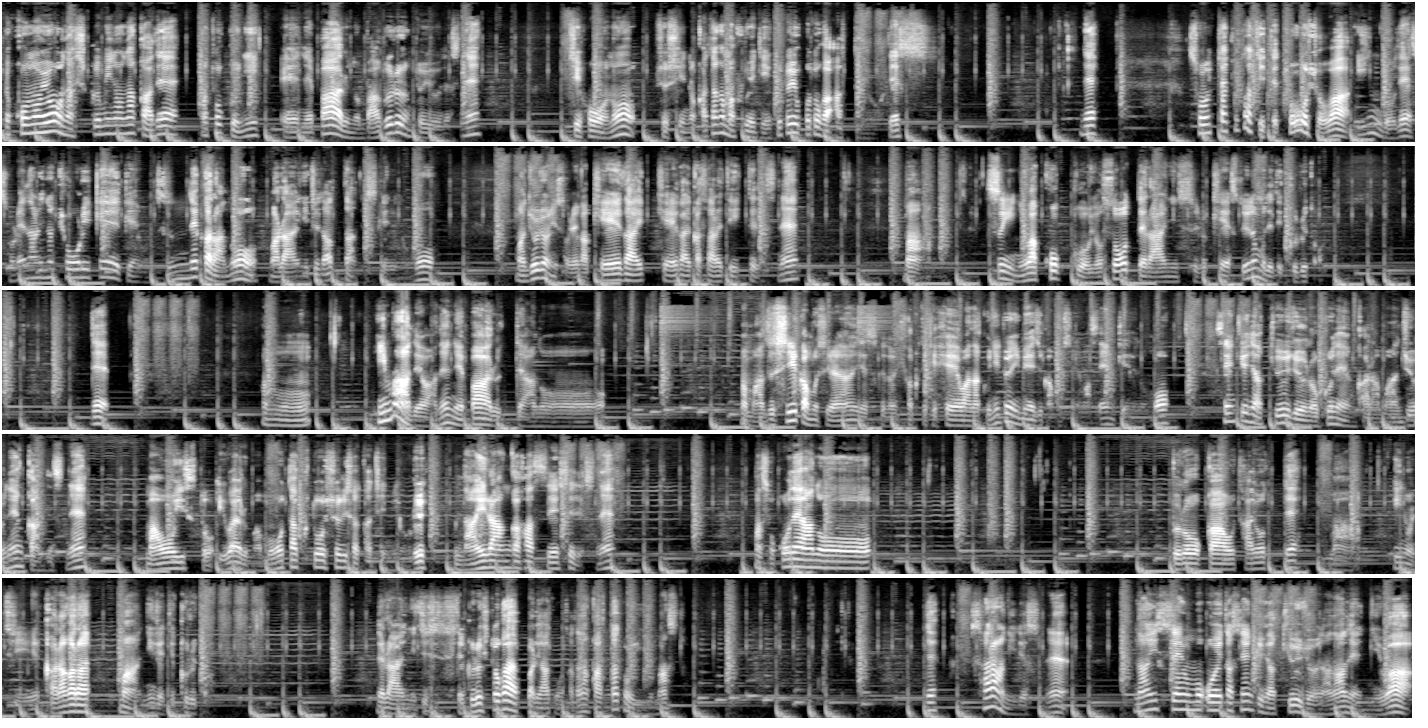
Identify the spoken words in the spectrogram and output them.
でこのような仕組みの中で、まあ、特に、えー、ネパールのバグルンというですね、地方の出身の方がま増えていくということがあったようです。で、そういった人たちって当初はインドでそれなりの調理経験を積んでからの、ま、来日だったんですけれども、まあ、徐々にそれが経済、形骸化されていってですね、まあ、ついにはコックを装って来日するケースというのも出てくると。で、あのー、今ではね、ネパールってあのー、まあ、貧しいかもしれないですけど、比較的平和な国というイメージかもしれませんけれども、1996年からまあ10年間ですね、マオイスト、いわゆるま毛沢東主義者たちによる内乱が発生してですね、まあ、そこであの、ブローカーを頼って、まあ、命からがら、まあ、逃げてくると。で、来日してくる人がやっぱり後を絶たなかったと言いますと。で、さらにですね、内戦を終えた1997年には、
